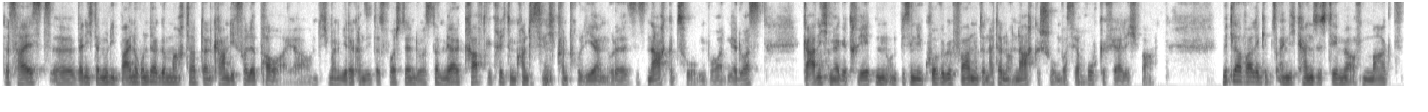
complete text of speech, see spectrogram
Das heißt, äh, wenn ich da nur die Beine runter gemacht habe, dann kam die volle Power, ja. Und ich meine, jeder kann sich das vorstellen, du hast dann mehr Kraft gekriegt und konntest sie nicht kontrollieren oder es ist nachgezogen worden. Ja, du hast gar nicht mehr getreten und bis in die Kurve gefahren und dann hat er noch nachgeschoben, was ja hochgefährlich war. Mittlerweile gibt es eigentlich kein System mehr auf dem Markt,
